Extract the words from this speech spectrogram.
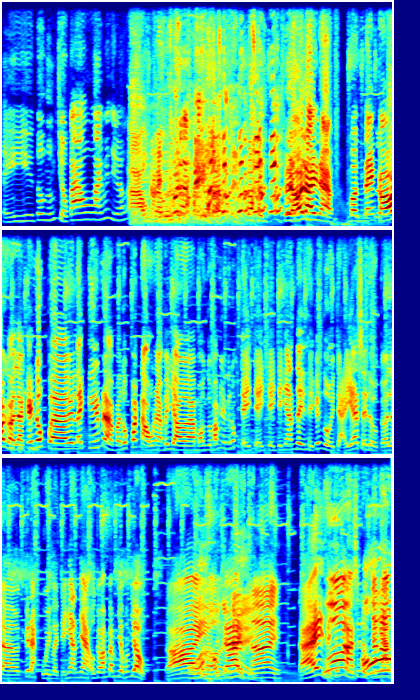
thì tôi ngưỡng chiều cao ai biết gì đâu. À. Rồi, Thì ở đây nè mình đang có gọi là cái nút ờ, lấy kiếm nè và nút bắt đầu nè. Bây giờ à, mọi người bấm vô cái nút chạy chạy chạy chạy nhanh đi thì cái người chạy á, sẽ được gọi là cái đặc quyền là chạy nhanh nha. Ok bấm bấm vô bấm vô. Rồi Ủa, ok. Đây. đấy thì chúng ta sẽ được chạy nhanh.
